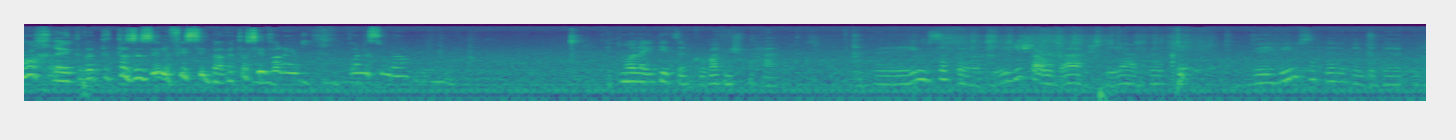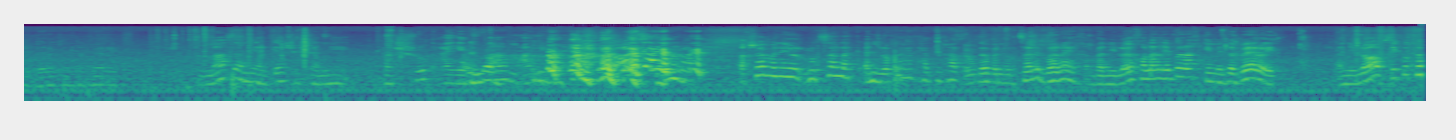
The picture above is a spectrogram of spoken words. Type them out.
מוח ריק, ותתזזי לפי סיבה, ותעשי דברים. הכל מסודר. אתמול הייתי אצל קרובת משפחה, והיא מספרת, היא הגישה עוגה ושתייה, והיא מספרת ומדברת ומדברת ומדברת. מה זה אני הרגשתי שאני פשוט עייפה, עייפה. עכשיו אני רוצה, אני לוקחת חתיכת עוגה ואני רוצה לברך, אבל אני לא יכולה לברך כי היא מדברת. אני לא אפסיק אותה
